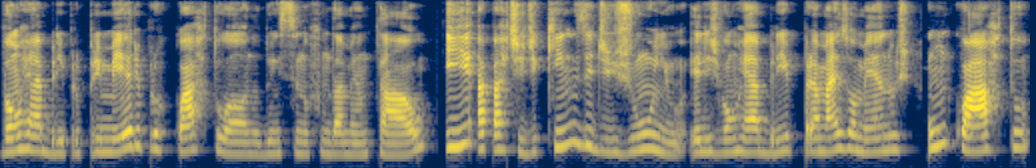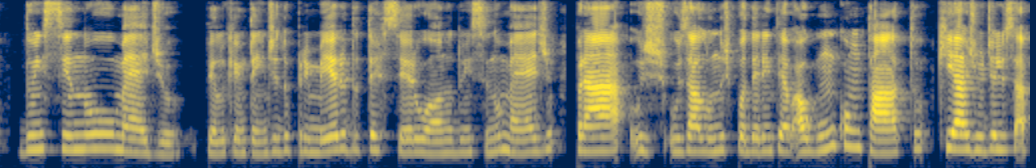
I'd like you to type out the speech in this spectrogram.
vão reabrir para o primeiro e para o quarto ano do ensino fundamental, e a partir de 15 de junho, eles vão reabrir para mais ou menos um quarto do ensino médio, pelo que eu entendi, do primeiro e do terceiro ano do ensino médio, para os, os alunos poderem ter algum contato que ajude eles a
